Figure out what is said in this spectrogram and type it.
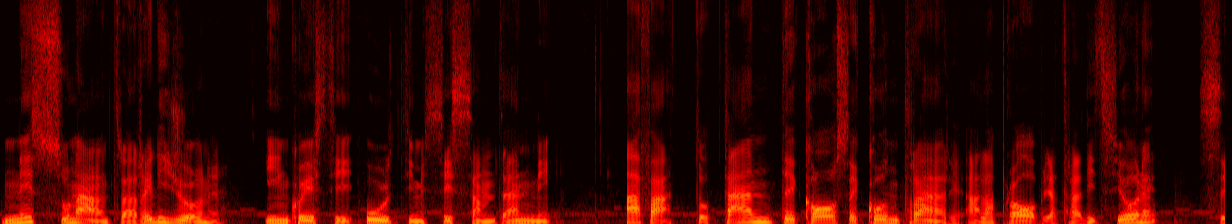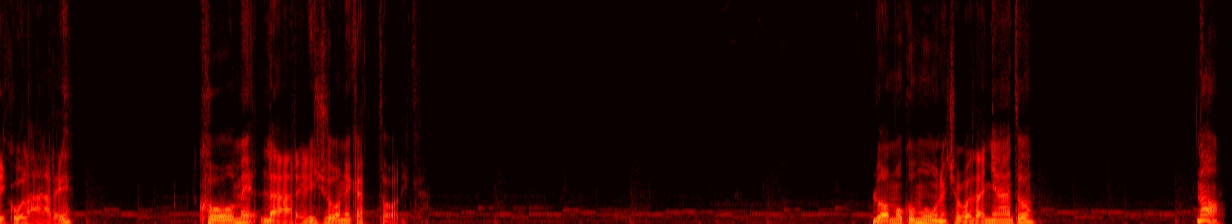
Nessun'altra religione in questi ultimi 60 anni ha fatto tante cose contrarie alla propria tradizione secolare come la religione cattolica. L'uomo comune ci ha guadagnato? No,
